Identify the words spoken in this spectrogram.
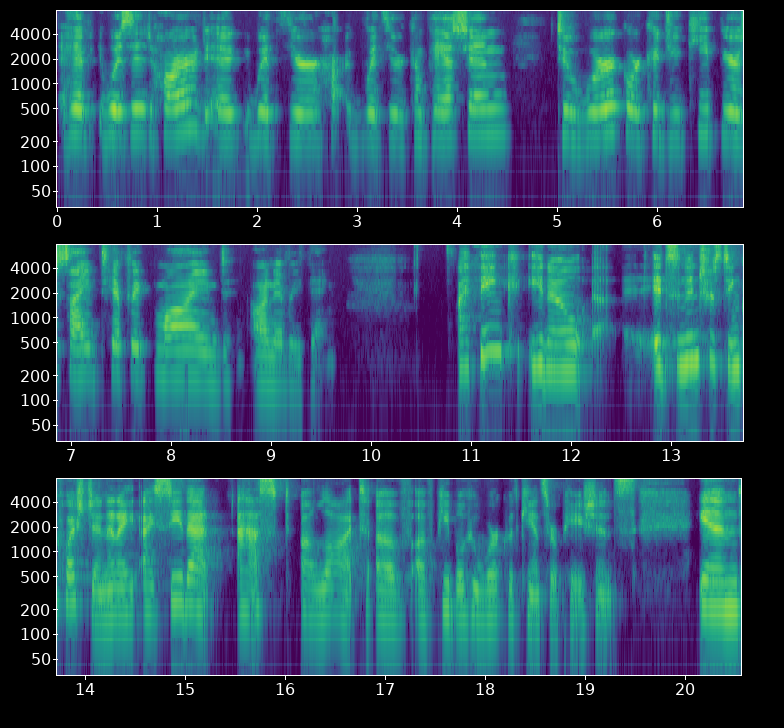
have was it hard uh, with your with your compassion to work or could you keep your scientific mind on everything I think, you know, uh, it's an interesting question. And I, I see that asked a lot of, of people who work with cancer patients. And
